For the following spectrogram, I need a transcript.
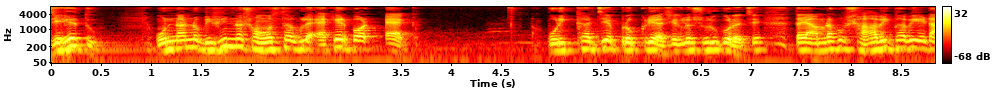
যেহেতু অন্যান্য বিভিন্ন সংস্থাগুলো একের পর এক পরীক্ষার যে প্রক্রিয়া সেগুলো শুরু করেছে, তাই আমরা খুব স্বাভাবিকভাবেই এটা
